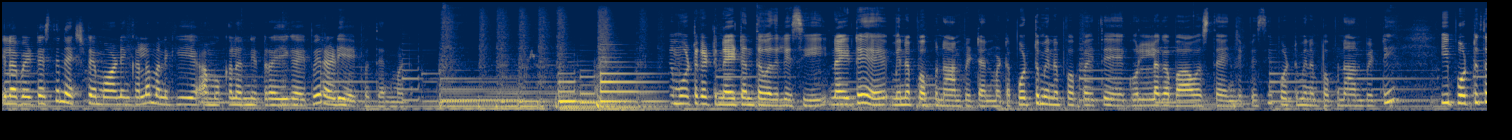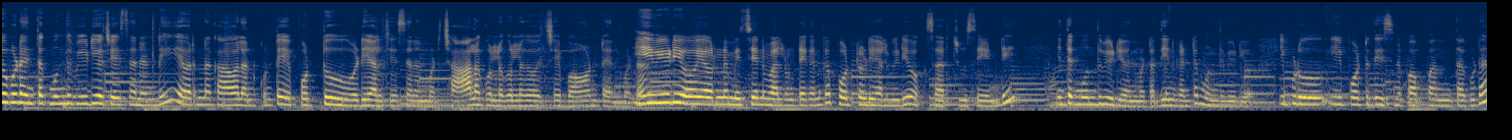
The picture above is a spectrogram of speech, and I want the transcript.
ఇలా పెట్టేస్తే నెక్స్ట్ డే మార్నింగ్ కల్లా మనకి ఆ ముక్కలన్నీ డ్రైగా అయిపోయి రెడీ అయిపోతాయి అనమాట మూటగట్టి నైట్ అంతా వదిలేసి నైటే మినపప్పు నానబెట్టాను అనమాట పొట్టు మినపప్పు అయితే గుల్లగా బాగా వస్తాయని చెప్పేసి పొట్టు మినపప్పు నానబెట్టి ఈ పొట్టుతో కూడా ఇంతకు ముందు వీడియో చేశానండి. ఎవరన్నా కావాలనుకుంటే పొట్టు వడియాలు చేశాను అనమాట చాలా గుల్ల గుల్లగా వచ్చే బాగుంటాయి అనమాట ఈ వీడియో ఎవరన్నా మిస్ అయిన వాళ్ళు ఉంటే కనుక పొట్టు వడియాల వీడియో ఒకసారి చూసేయండి. ఇంతకు ముందు వీడియో అనమాట దీనికంటే ముందు వీడియో ఇప్పుడు ఈ పొట్టు తీసిన పప్పు అంతా కూడా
